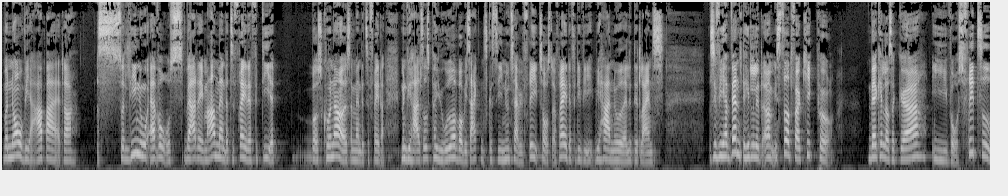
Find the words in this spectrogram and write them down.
hvornår vi arbejder. Så lige nu er vores hverdag meget mandag til fredag, fordi at vores kunder også er mandag til fredag. Men vi har altså også perioder, hvor vi sagtens skal sige, nu tager vi fri torsdag og fredag, fordi vi, vi har nået alle deadlines. Så vi har vendt det hele lidt om, i stedet for at kigge på, hvad kan lade sig gøre i vores fritid,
